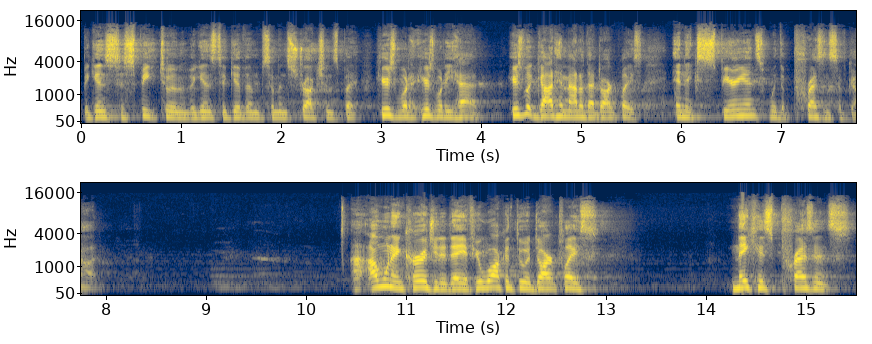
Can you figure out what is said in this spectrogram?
begins to speak to him, and begins to give him some instructions. But here's what, here's what he had. Here's what got him out of that dark place an experience with the presence of God. I, I want to encourage you today if you're walking through a dark place, make his presence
